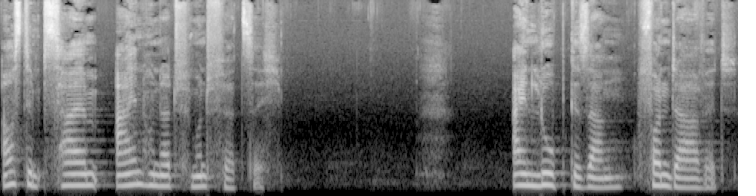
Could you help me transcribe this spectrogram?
aus dem Psalm 145. Ein Lobgesang von David.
